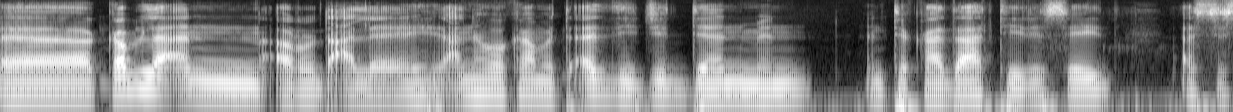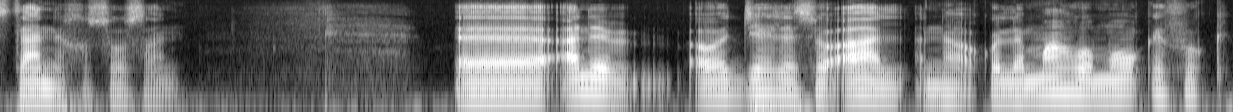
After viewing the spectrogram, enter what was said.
أه قبل أن أرد عليه يعني هو كان متأذي جدا من انتقاداتي للسيد السيستاني خصوصا. أه أنا أوجه له سؤال أنه أقول له ما هو موقفك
